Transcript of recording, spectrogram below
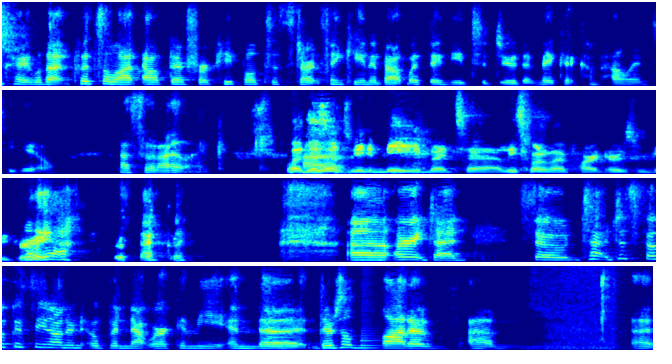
Okay, well, that puts a lot out there for people to start thinking about what they need to do to make it compelling to you. That's what I like. Well, it doesn't um, have to be to me, but uh, at least one of my partners would be great. Oh, yeah, exactly. uh, all right, Jed. So just focusing on an open network and the and the there's a lot of um, uh,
